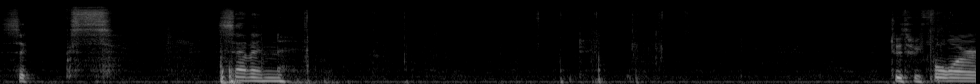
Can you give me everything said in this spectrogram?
6, 7, 2, 3, 4,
